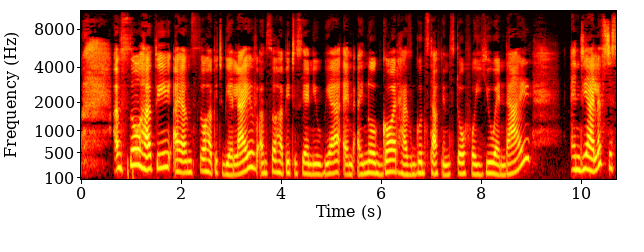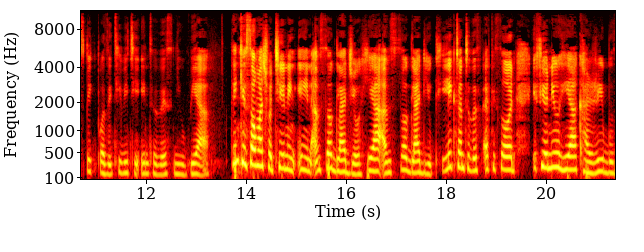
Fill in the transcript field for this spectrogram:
I'm so happy. I am so happy to be alive. I'm so happy to see a new year, and I know God has good stuff in store for you and I. And yeah, let's just speak positivity into this new year. Thank you so much for tuning in. I'm so glad you're here. I'm so glad you clicked onto this episode. If you're new here, Karibu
